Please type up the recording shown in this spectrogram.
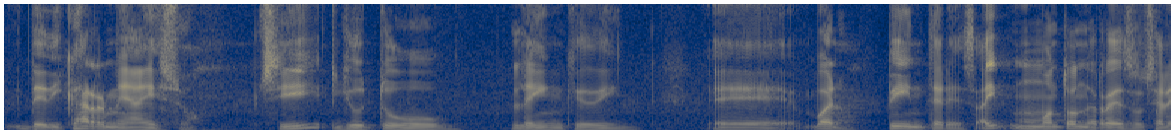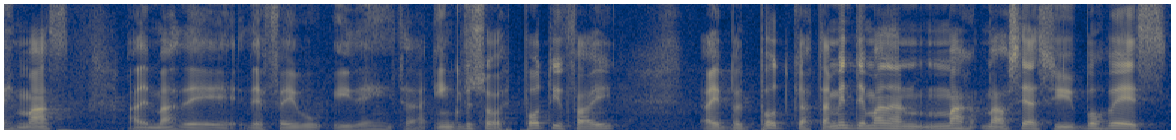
dedicarme a eso. ¿Sí? YouTube, LinkedIn, eh, bueno, Pinterest. Hay un montón de redes sociales más, además de, de Facebook y de Instagram. Incluso Spotify, Apple Podcast, también te mandan más, o sea, si vos ves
